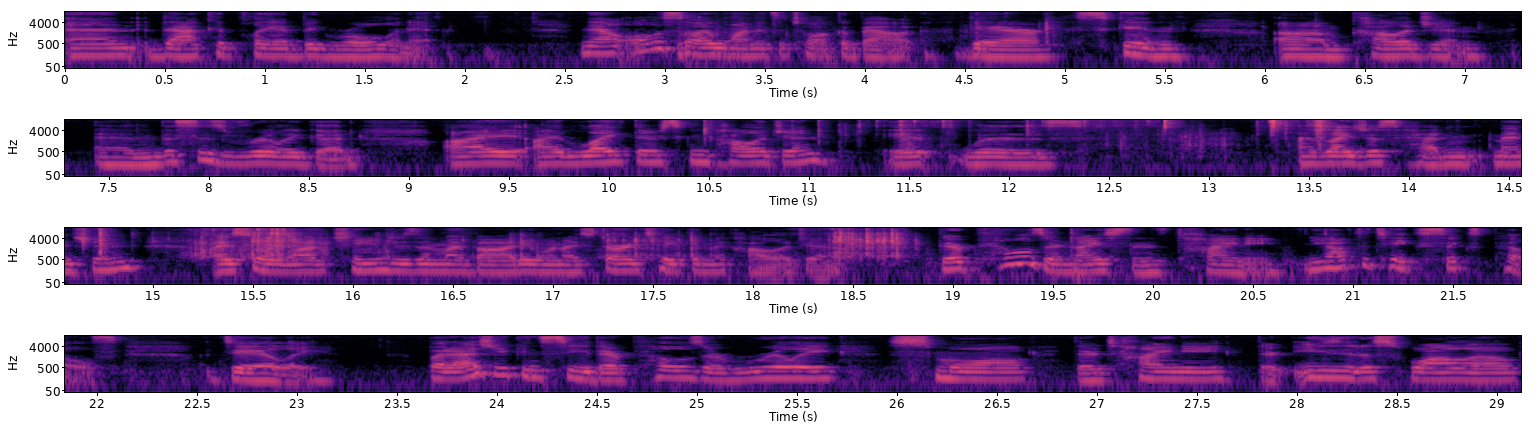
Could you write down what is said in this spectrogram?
And that could play a big role in it. Now, also, I wanted to talk about their skin um, collagen. And this is really good. I, I like their skin collagen. It was, as I just had mentioned, I saw a lot of changes in my body when I started taking the collagen. Their pills are nice and tiny. You have to take six pills daily. But as you can see, their pills are really small, they're tiny, they're easy to swallow,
